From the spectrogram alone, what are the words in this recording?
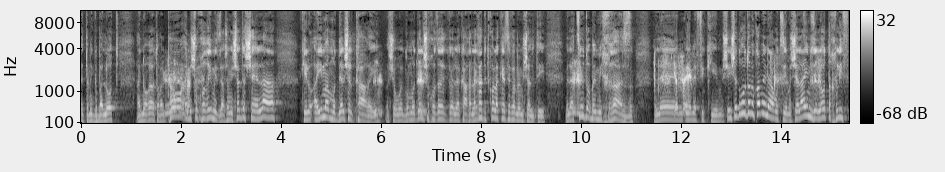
את המגבלות הנוראיות, אבל פה הם משוחררים מזה. עכשיו נשאלת השאלה, כאילו, האם המודל של קרעי, שהוא מודל שחוזר לקחת, לקחת את כל הכסף הממשלתי ולהוציא אותו במכרז. למפיקים, שישדרו אותו בכל מיני ערוצים. השאלה אם זה לא תחליף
